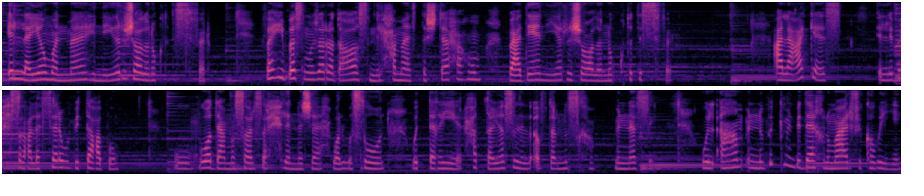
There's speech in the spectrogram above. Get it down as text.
إلا يوما ما هن يرجعوا لنقطة الصفر. فهي بس مجرد عاصف من الحماس تجتاحهم بعدين يرجعوا لنقطة الصفر. على عكس اللي بيحصل على الثروة بتعبه وبوضع مسار صحيح للنجاح والوصول والتغيير حتى يصل لأفضل نسخة من نفسه والأهم أنه بكمن بداخله معرفة قوية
